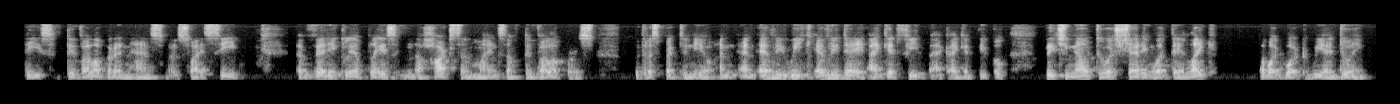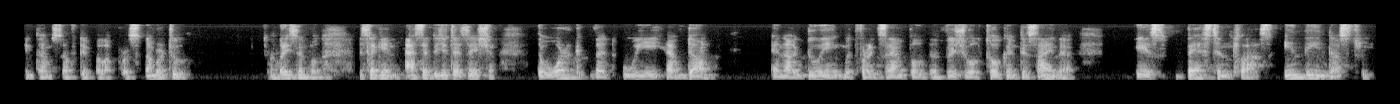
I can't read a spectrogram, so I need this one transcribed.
these developer enhancements. So I see a very clear place in the hearts and minds of developers with respect to Neo. And, and every week, every day, I get feedback. I get people reaching out to us, sharing what they like about what we are doing in terms of developers. Number two, very simple. It's again asset digitization. The work that we have done and are doing with, for example, the visual token designer is best in class in the industry.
